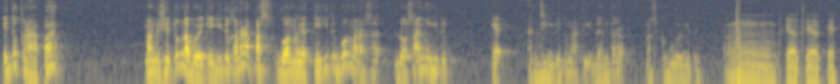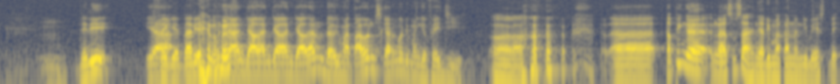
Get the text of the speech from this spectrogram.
itu kenapa manusia itu nggak boleh kayak gitu? Karena pas gua ngeliat kayak gitu, gua ngerasa dosanya gitu. Kayak anjing dia tuh mati dan ntar masuk ke gua gitu. Hmm, oke oke oke. Hmm. Jadi Ya, vegetarian Jalan-jalan jalan-jalan udah lima tahun, sekarang gua dimanggil veggie. Oh. Eh, tapi nggak nggak susah nyari makanan di BSD.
